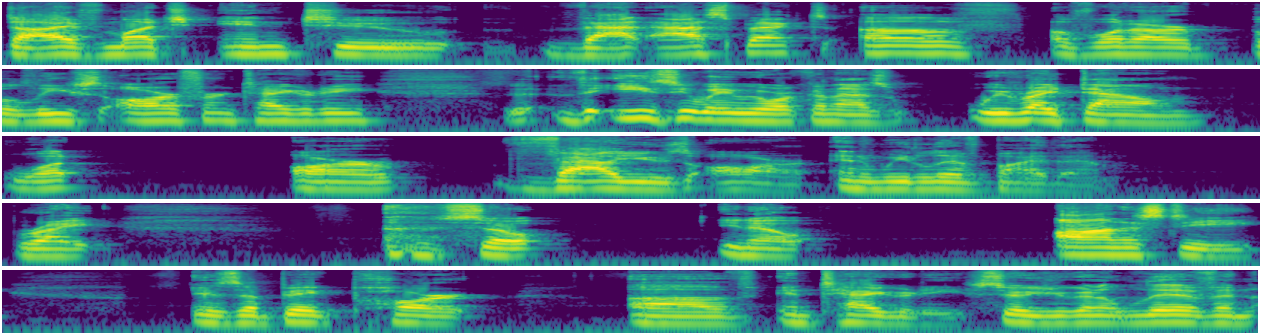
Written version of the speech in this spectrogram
dive much into that aspect of of what our beliefs are for integrity the easy way we work on that is we write down what our values are and we live by them right? So you know honesty is a big part of integrity. So you're going to live an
